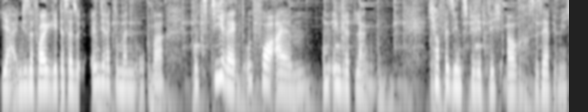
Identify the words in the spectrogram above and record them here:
Ja, in dieser Folge geht es also indirekt um meinen Opa und direkt und vor allem um Ingrid Lang. Ich hoffe, sie inspiriert dich auch so sehr wie mich.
